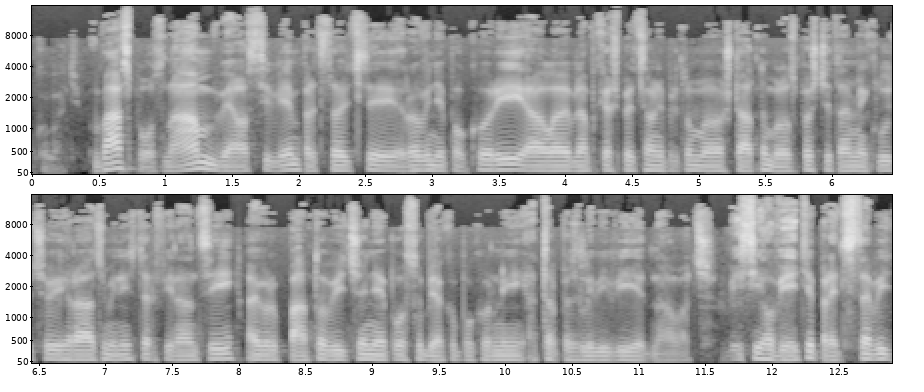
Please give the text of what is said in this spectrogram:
rokovať. Vás poznám, ja si viem predstaviť tej rovine pokory, ale napríklad špeciálne pri tom štátnom rozpočte tam je kľúčový hráč minister financí a Igor Pátovič nepôsobí ako pokorný a trpezlivý vyjednávač. Vy si ho viete predstaviť,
